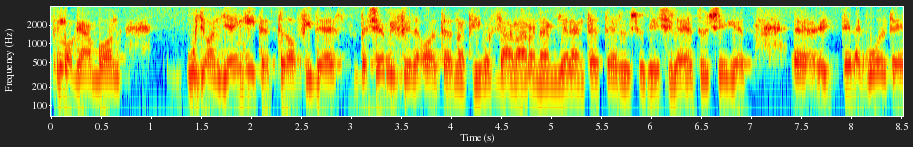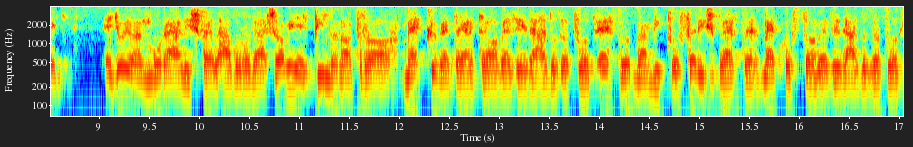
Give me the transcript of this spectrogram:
önmagában ugyan gyengítette a Fidesz, de semmiféle alternatíva számára nem jelentett erősödési lehetőséget. Tényleg volt egy egy olyan morális felháborodás, ami egy pillanatra megkövetelte a vezéráldozatot. Ezt Orbán Viktor felismerte, meghozta a vezéráldozatot,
